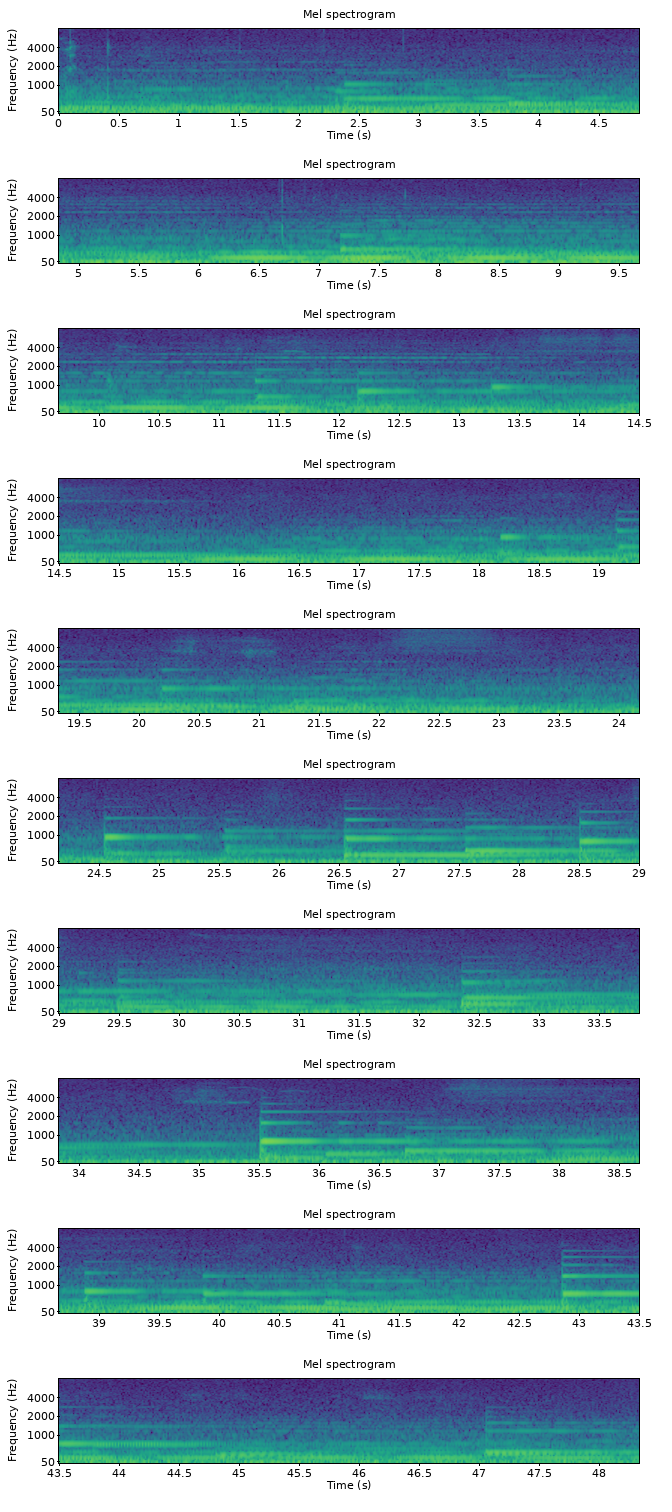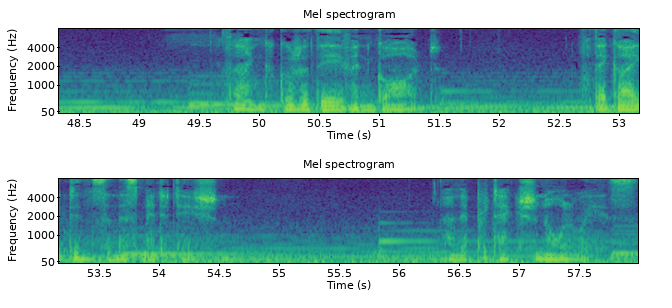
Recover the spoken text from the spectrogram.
Thank Gurudev and God for their guidance in this meditation and their protection always.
